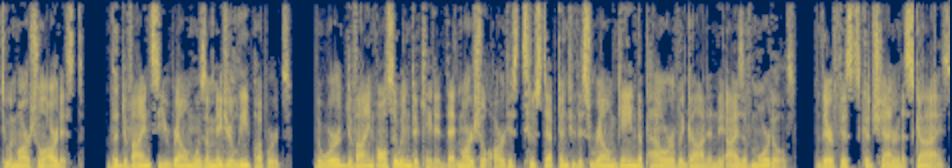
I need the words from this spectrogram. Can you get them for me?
To a martial artist, the divine sea realm was a major leap upwards. The word divine also indicated that martial artists who stepped into this realm gained the power of a god in the eyes of mortals. Their fists could shatter the skies,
